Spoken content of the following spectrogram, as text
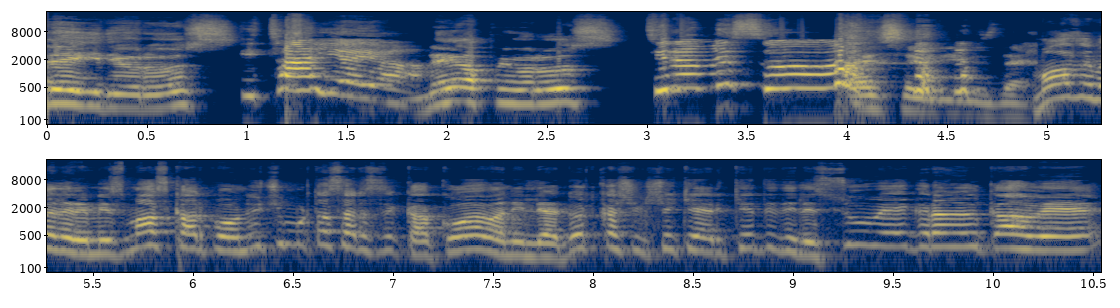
Nereye gidiyoruz? İtalya'ya. Ne yapıyoruz? Tiramisu. En sevdiğimizden. Malzemelerimiz mascarpone, 3 yumurta sarısı, kakao, vanilya, 4 kaşık şeker, kedi dili, su ve granül kahve.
